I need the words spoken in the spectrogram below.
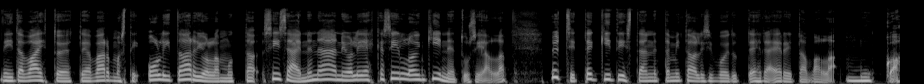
Niitä vaihtoehtoja varmasti oli tarjolla, mutta sisäinen ääni oli ehkä silloinkin etusijalla. Nyt sitten kitistään, että mitä olisi voitu tehdä eri tavalla muka.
